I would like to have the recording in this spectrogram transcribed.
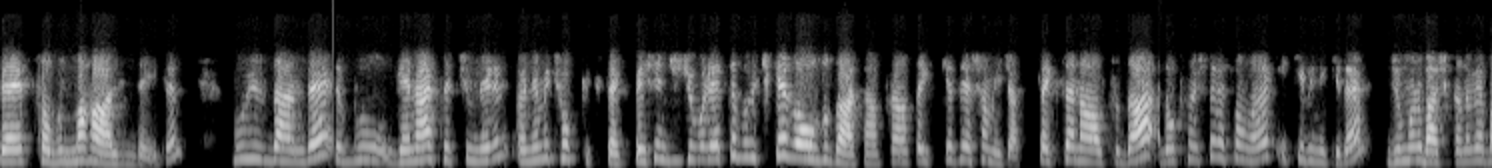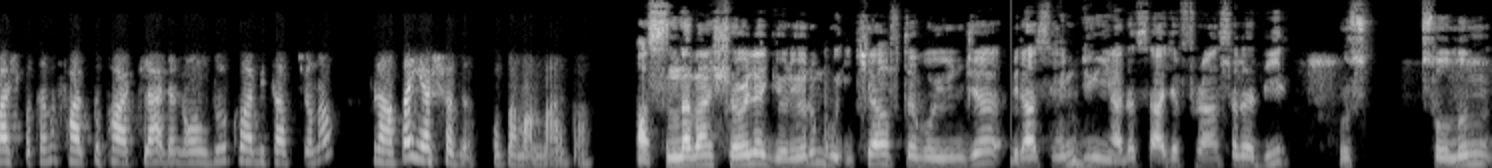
ve savunma halindeydi. Bu yüzden de bu genel seçimlerin önemi çok yüksek. Beşinci Cumhuriyet'te bu üç kez oldu zaten. Fransa ilk kez yaşamayacak. 86'da, 93'te ve son olarak 2002'de Cumhurbaşkanı ve Başbakanı farklı partilerden olduğu kohabitasyonu Fransa yaşadı o zamanlarda. Aslında ben şöyle görüyorum bu iki hafta boyunca biraz hem dünyada sadece Fransa'da değil bu solun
